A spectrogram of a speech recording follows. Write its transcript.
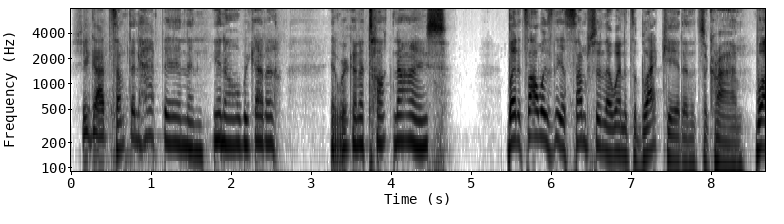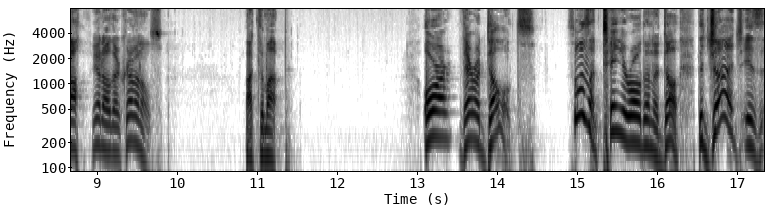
she got something happen, and you know we gotta, and we're gonna talk nice. But it's always the assumption that when it's a black kid and it's a crime, well, you know they're criminals, lock them up, or they're adults. So it's a ten year old an adult. The judge is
